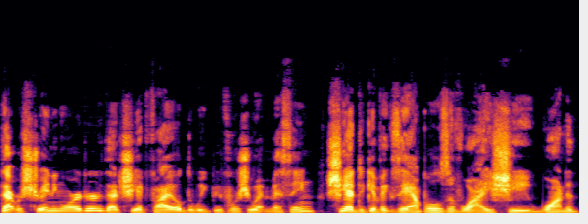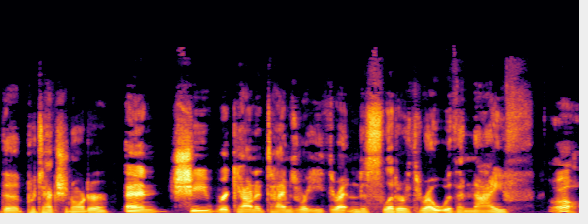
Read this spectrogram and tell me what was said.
That restraining order that she had filed the week before she went missing, she had to give examples of why she wanted the protection order. And she recounted times where he threatened to slit her throat with a knife Oh,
